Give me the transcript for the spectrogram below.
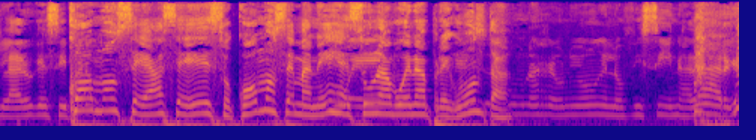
Claro que sí. ¿Cómo se hace eso? ¿Cómo se maneja? es una buena pregunta. Eso es una reunión en la oficina larga.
